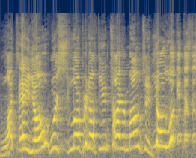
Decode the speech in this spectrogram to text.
what? Hey, yo, we're slurping up the entire mountain. Yo, look at this. This.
